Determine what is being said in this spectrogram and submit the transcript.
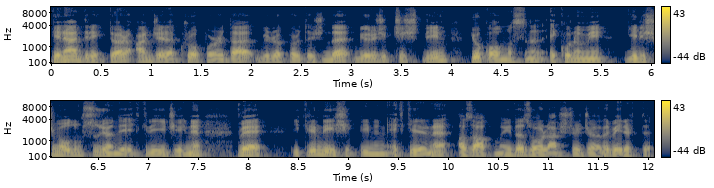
Genel Direktör Angela Cropper da bir röportajında biyolojik çeşitliliğin yok olmasının ekonomi, gelişimi olumsuz yönde etkileyeceğini ve iklim değişikliğinin etkilerini azaltmayı da zorlaştıracağını belirtti.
